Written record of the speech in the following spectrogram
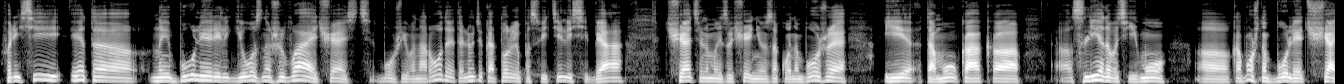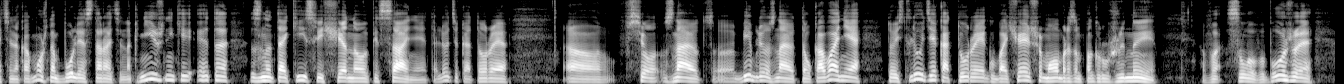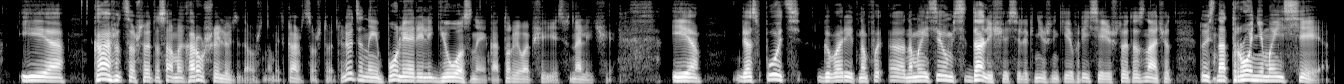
Фарисеи — это наиболее религиозно живая часть Божьего народа. Это люди, которые посвятили себя тщательному изучению закона Божия и тому, как а, а, следовать ему а, как можно более тщательно, как можно более старательно. Книжники — это знатоки священного писания. Это люди, которые все знают Библию, знают толкование — то есть люди, которые глубочайшим образом погружены в Слово Божие, и кажется, что это самые хорошие люди должны быть. Кажется, что это люди наиболее религиозные, которые вообще есть в наличии. И Господь говорит, на, э, на Моисеевом седалище сели книжники и фарисеи. Что это значит? То есть на троне Моисея.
